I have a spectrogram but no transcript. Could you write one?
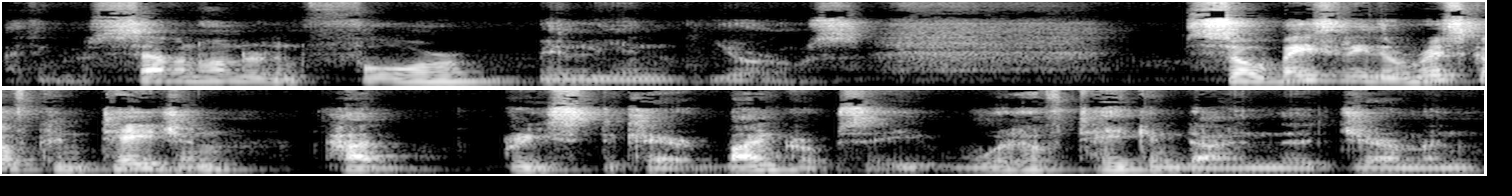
I think it was 704 billion euros. So basically, the risk of contagion, had Greece declared bankruptcy, would have taken down the German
